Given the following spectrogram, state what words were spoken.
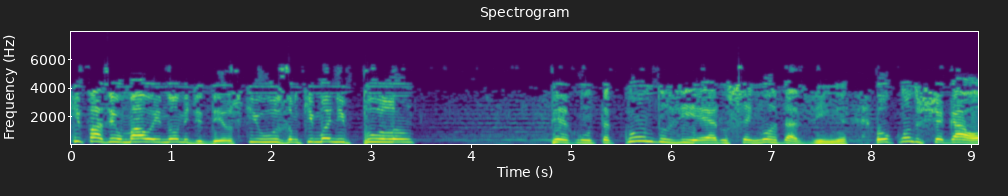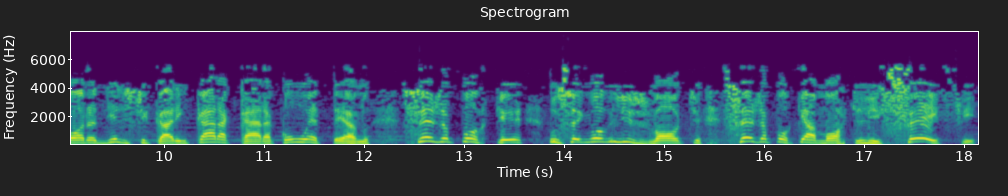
que fazem o mal em nome de Deus, que usam, que manipulam. Pergunta: quando vier o Senhor da vinha, ou quando chegar a hora de eles ficarem cara a cara com o Eterno, seja porque o Senhor lhes volte, seja porque a morte lhes ceife,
